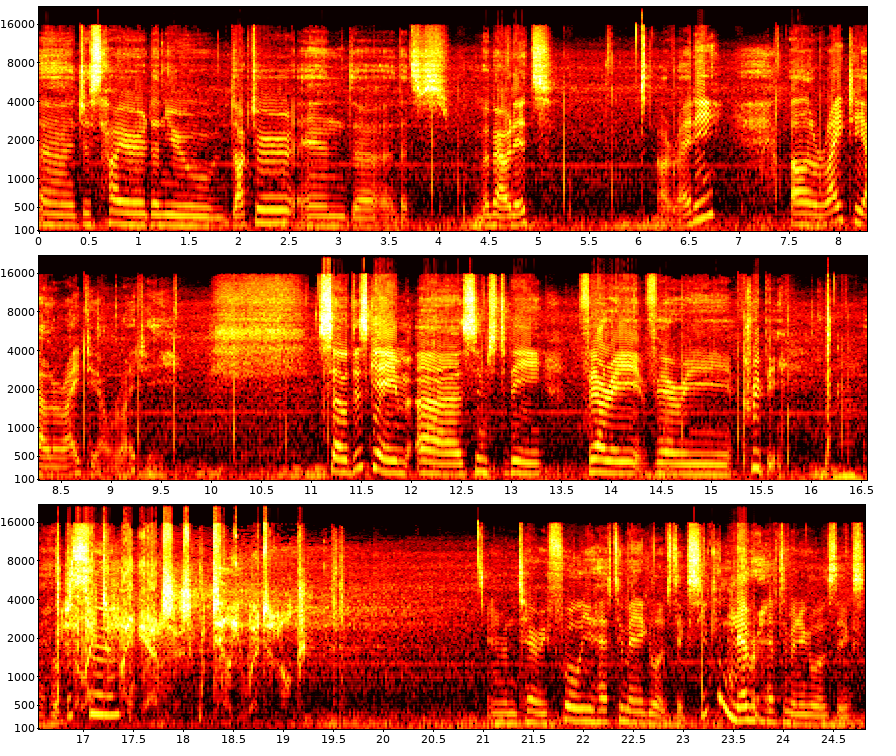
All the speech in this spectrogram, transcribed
uh, just hired a new doctor, and uh, that's about it. Alrighty. Alrighty. Alrighty. Alrighty. So this game uh, seems to be very, very creepy. I hope it's true. to find answers. It will tell you where to look. Inventory full, you have too many glow sticks. You can never have too many glow sticks.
